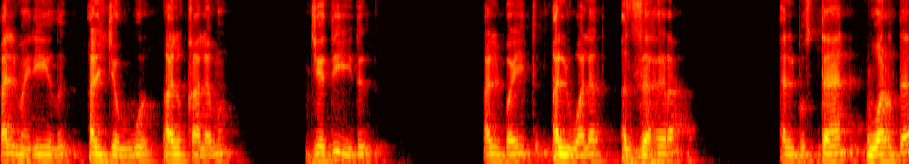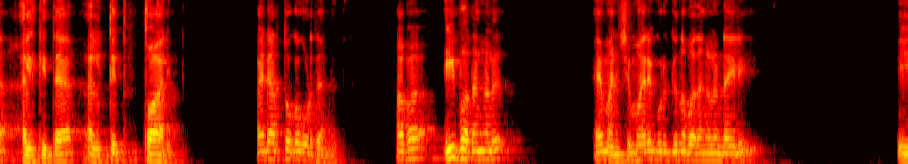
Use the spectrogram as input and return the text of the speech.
അൽ മരീദ് അൽ ജൗവ് അൽ കലം ജദീദ് അൽ ബൈത്ത് അൽ വലദ് അൽ സഹറ അൽ ബുസ്താൻ വർദ അൽ കിതാബ് അൽ കിത് ത്വാലിബ്. അതിന്റെ അർത്ഥമൊക്കെ കൊടുത്തിട്ടുണ്ട്. അപ്പൊ ഈ പദങ്ങൾ മനുഷ്യന്മാരെ കുറിക്കുന്ന പദങ്ങളുണ്ടായിൽ ഈ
